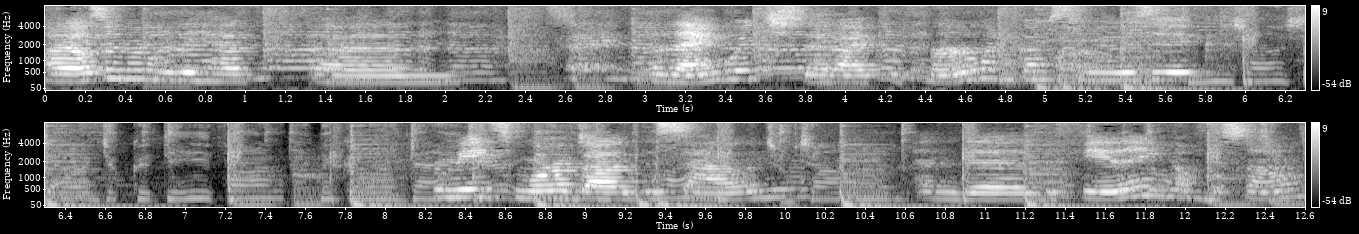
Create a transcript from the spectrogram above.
I also don't really have um, a language that I prefer when it comes to music. For me it's more about the sound and the, the feeling of the song.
